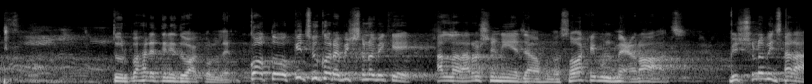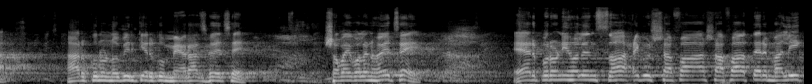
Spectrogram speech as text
তুর পাহাড়ে তিনি দোয়া করলেন। কত কিছু করে বিশ্বনবীকে আল্লাহর আরশে নিয়ে যাওয়া হলো, সাহিবুল মেরাজ। বিশ্বনবী ছাড়া আর কোন নবীর কি এরকম মেরাজ হয়েছে? সবাই বলেন, হয়েছে? এরপর উনি হলেন সাহেবুল সাফা, সাফাতের মালিক।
